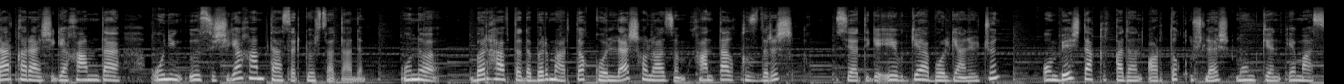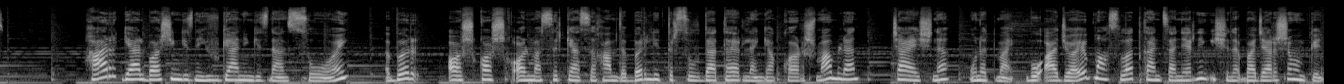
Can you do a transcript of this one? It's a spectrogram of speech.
yarqarashiga hamda uning o'sishiga ham ta'sir ko'rsatadi. Uni bir haftada bir marta qo'llash lozim. Xantal qizdirish xususiyatiga ega bo'lgani uchun o'n besh daqiqadan ortiq ushlash mumkin emas. Har gal boshingizni yuvganingizdan so'ng bir osh qoshiq olma sirkasi hamda bir litr suvda tayyorlangan qorishma bilan chayishni unutmang. Bu ajoyib mahsulot konditsionerning ishini bajarishi mumkin.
